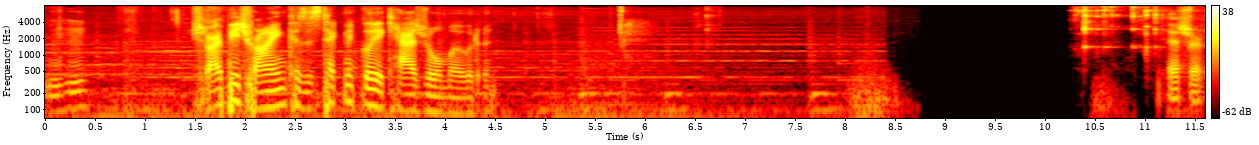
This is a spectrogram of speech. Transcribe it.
Mm-hmm. Should I be trying? Because it's technically a casual mode. Yeah, sure.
